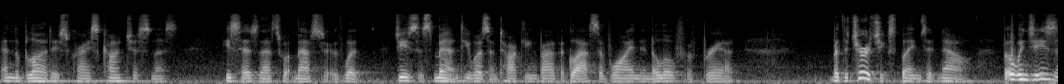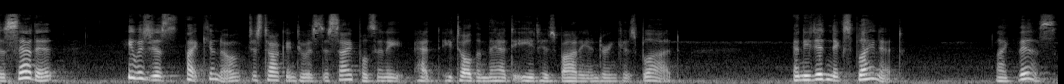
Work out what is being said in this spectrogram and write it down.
and the blood is Christ consciousness. He says that's what Master, what Jesus meant. He wasn't talking about a glass of wine and a loaf of bread. But the church explains it now. But when Jesus said it, he was just like, you know, just talking to his disciples and he had he told them they had to eat his body and drink his blood. And he didn't explain it like this.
